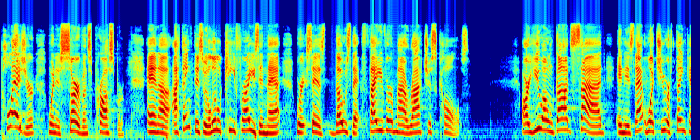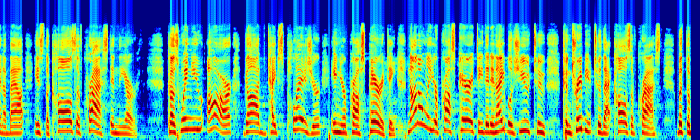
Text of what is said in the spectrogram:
pleasure when his servants prosper. And uh, I think there's a little key phrase in that where it says, Those that favor my righteous cause. Are you on God's side? And is that what you are thinking about? Is the cause of Christ in the earth? Because when you are, God takes pleasure in your prosperity. Not only your prosperity that enables you to contribute to that cause of Christ, but the,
